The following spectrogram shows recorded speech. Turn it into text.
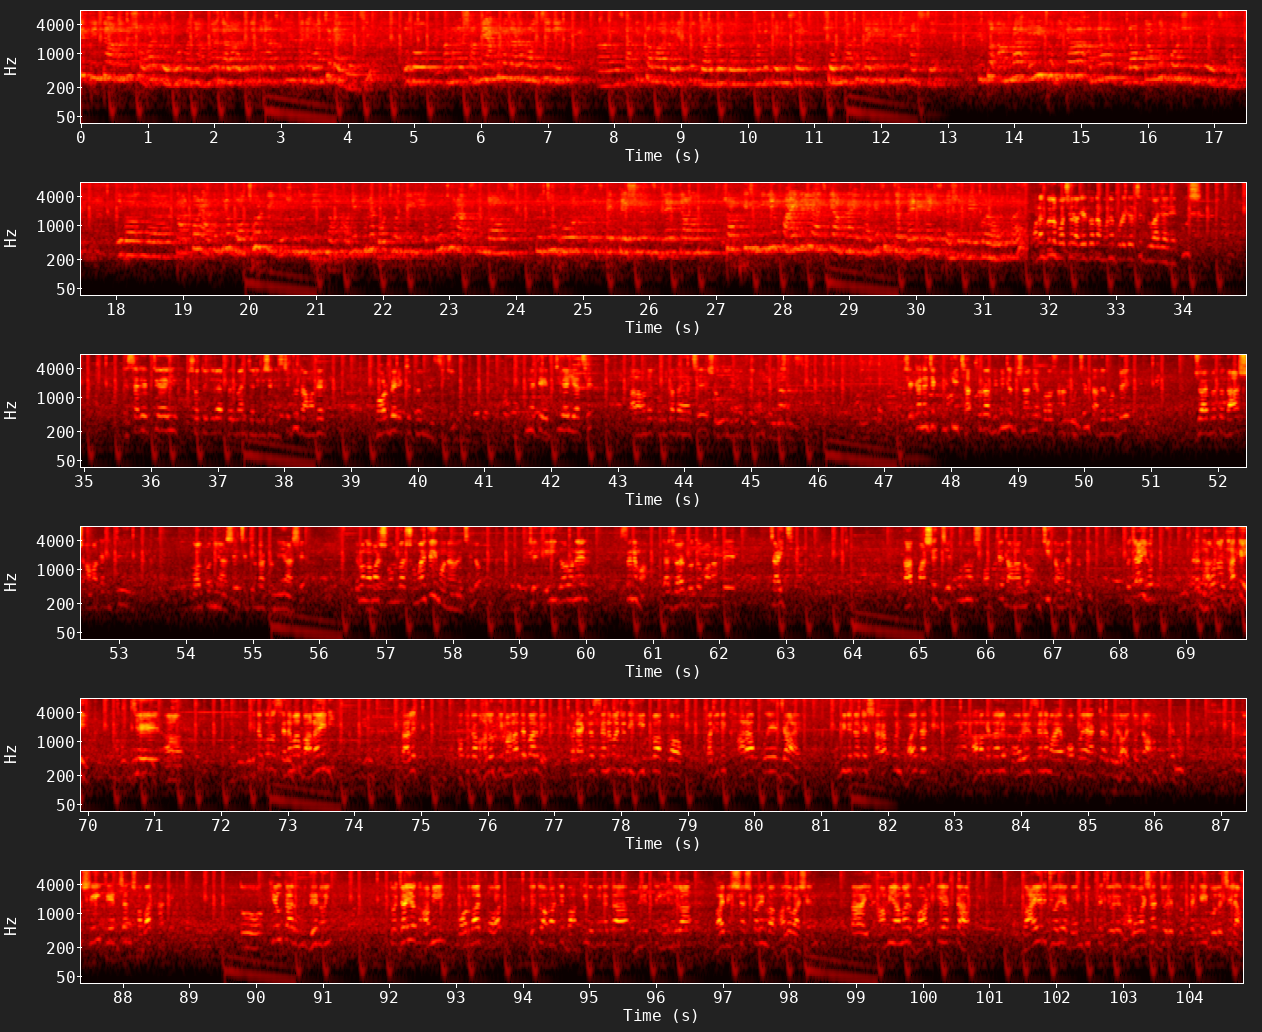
আজকের দিনটা আমাদের সবার জন্য মানে আমরা যারা ওখানে তারা আজকে এখানে মঞ্চে দাঁড়িয়েছি এবং আমার সামনে এখনও যারা মঞ্চে নেই স্টার্টিং ফ্রম আমার ডিরেক্টর জয়ব্রত আমাদের প্রডিউসার সৌম্য এখন দাঁড়িয়ে নিজে নিজে হাসছে। কিন্তু আমরা এই ছবিটা আমরা লকডাউনের পর শুরু করেছিলাম এবং তারপর এতগুলো বছর পেরিয়ে, শুধু দিন নয়, অনেকগুলো বছর পেরিয়ে প্রচুর আপস অ্যান্ড ডাউন প্রচুর হোপস এক্সপেকটেশনস ব্রেকডাউন সব কিছু মিলিয়ে অনেকগুলো বছর আগের কথা মনে পড়ে যাচ্ছে দু হাজার একুশ SRFTI সত্যজিরা film and television institute আমাদের গর্বের একটি ফিল্ম ইনস্টিটিউট পুনেতে এফটিআই আছে আর আমাদের কলকাতায় আছে সত্যজিরা ফিল্ম অ্যান্ড টেলিভিশন সেখানে যে কৃতি ছাত্ররা বিভিন্ন বিষয় নিয়ে পড়াশোনা করছেন, তাদের মধ্যে জয়ব্রত দাস আমাকে একটি গল্প নিয়ে আসে, চিত্রনাট্য নিয়ে আসে। এবং আমার সোমবার সময়তেই মনে হয়েছিল যে এই ধরনের সিনেমা যা জয়ব্রত বানাতে চাইছে। তার পাশে যে কোনো শর্তে দাঁড়ানো উচিত আমাদের প্রত্যেক তো যাই হোক, একটা ধারণা থাকেই যে এটা কোনো সিনেমা বানায়নি। তাহলে কতটা ভালো কি বানাতে পারবে? কারণ একটা সিনেমা যদি হিট বা ফ্লপ বা যদি খারাপ হয়ে যায়, অভিনেতাদের সারাক্ষণ ভয় থাকে, আমাকে তাহলে পরের সিনেমায় অপয়া অ্যাক্টার বলে হয়তো নাও নিতে পারে। তো সেই টেনশন সবার থাকে। তো কেউ তার ঊর্ধ্বে নই। তো যাই হোক আমি পড়বার পর যেহেতু আমাকে বাকি অভিনেতা অভিনেত্রী বন্ধুরা হয় বিশ্বাস করেন বা ভালোবাসেন তাই আমি আমার বাড়তি একটা গায়ের জোরে বন্ধুত্বের জোরে ভালোবাসার জোরে প্রত্যেককেই বলেছিলাম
